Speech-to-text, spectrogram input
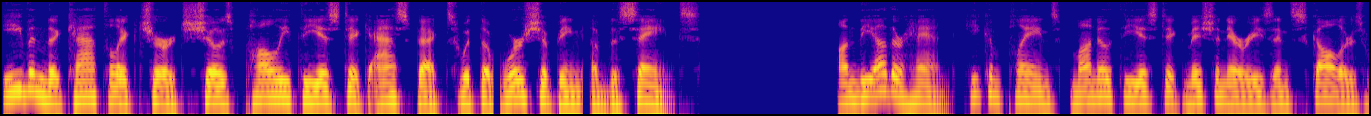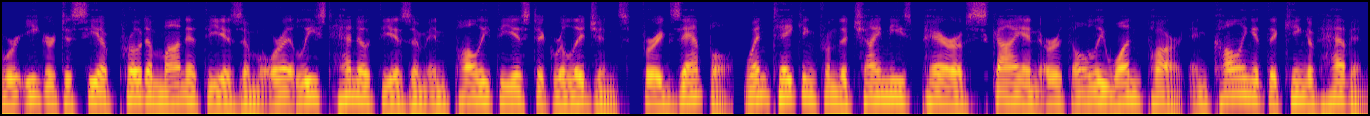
"...even the Catholic Church shows polytheistic aspects with the worshipping of the saints." On the other hand, he complains, monotheistic missionaries and scholars were eager to see a proto-monotheism or at least henotheism in polytheistic religions, for example, when taking from the Chinese pair of sky and earth only one part and calling it the King of Heaven,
